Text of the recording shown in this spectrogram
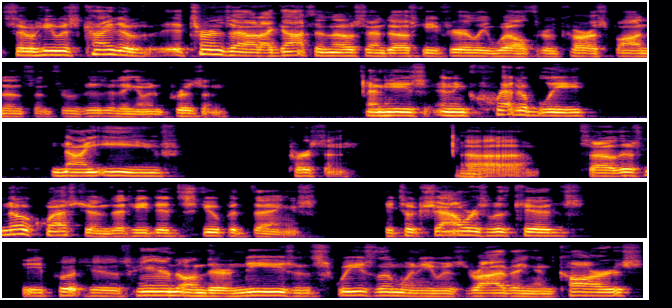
So he was kind of, it turns out I got to know Sandusky fairly well through correspondence and through visiting him in prison. And he's an incredibly naive person. Mm. Uh, so there's no question that he did stupid things. He took showers with kids. He put his hand on their knees and squeezed them when he was driving in cars.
